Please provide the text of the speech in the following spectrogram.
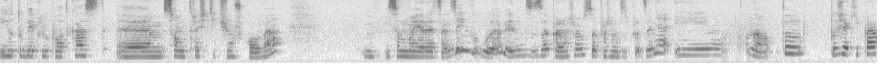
YouTubie Klub Podcast ym, są treści książkowe i są moje recenzje i w ogóle, więc zapraszam, zapraszam do sprawdzenia i no, to buziaki pa!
